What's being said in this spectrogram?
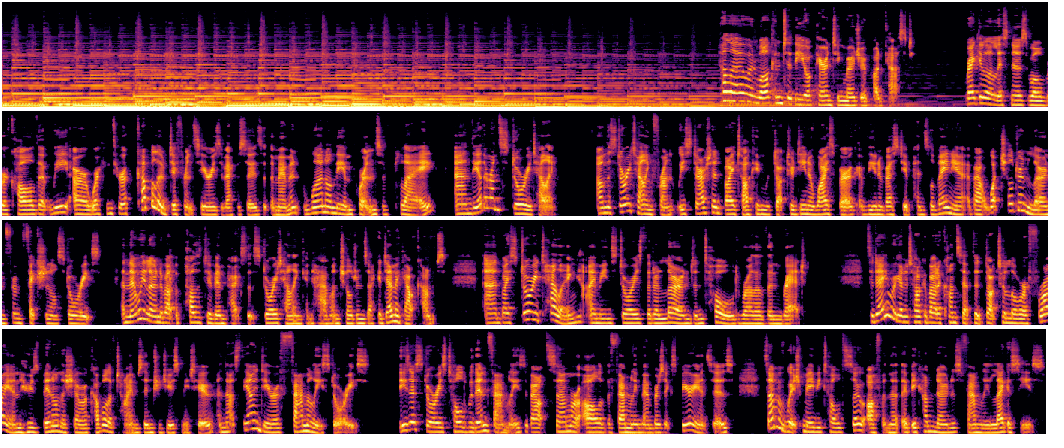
Welcome to the Your Parenting Mojo podcast. Regular listeners will recall that we are working through a couple of different series of episodes at the moment one on the importance of play, and the other on storytelling. On the storytelling front, we started by talking with Dr. Deena Weisberg of the University of Pennsylvania about what children learn from fictional stories. And then we learned about the positive impacts that storytelling can have on children's academic outcomes. And by storytelling, I mean stories that are learned and told rather than read. Today, we're going to talk about a concept that Dr. Laura Froyen, who's been on the show a couple of times, introduced me to, and that's the idea of family stories. These are stories told within families about some or all of the family members' experiences, some of which may be told so often that they become known as family legacies.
